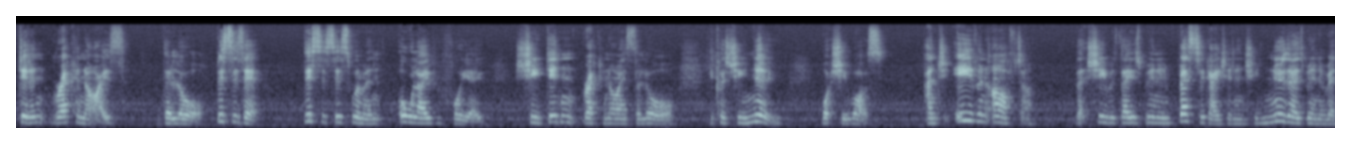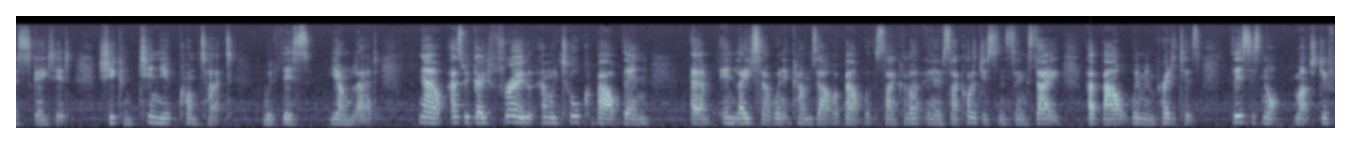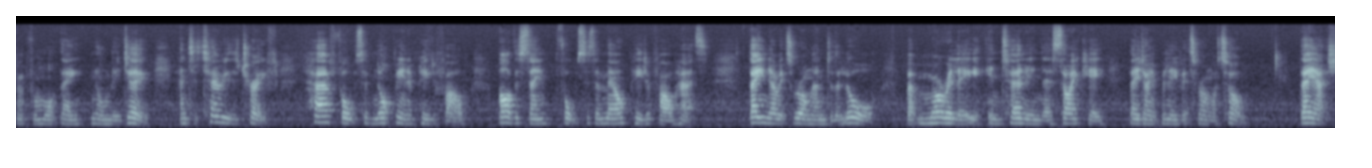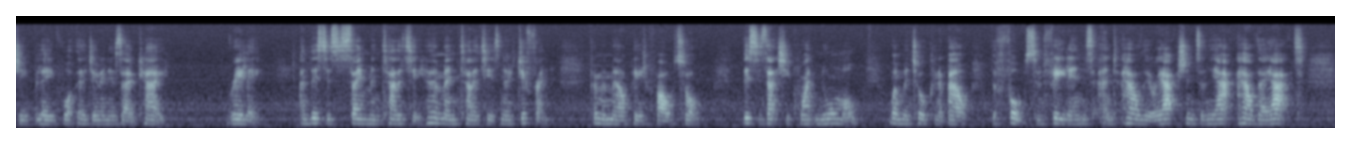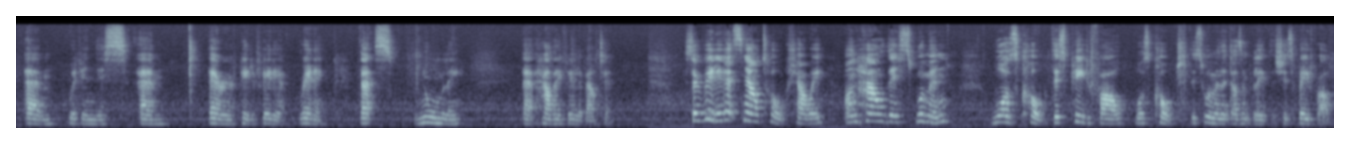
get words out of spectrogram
didn't recognise the law. This is it. This is this woman all over for you. She didn't recognise the law because she knew what she was. And she, even after that she was they's been investigated and she knew they's been investigated, she continued contact with this young lad. Now, as we go through and we talk about then um, in later when it comes out about what the psycholo you know, psychologists and things say about women predators, this is not much different from what they normally do. And to tell you the truth, her faults of not being a paedophile are the same faults as a male paedophile has. They know it's wrong under the law, but morally, internally in their psyche, they don't believe it's wrong at all. They actually believe what they're doing is okay, really. And this is the same mentality. Her mentality is no different from a male paedophile at all. This is actually quite normal when we're talking about the thoughts and feelings and how the reactions and the act, how they act um, within this um, area of paedophilia. Really, that's normally uh, how they feel about it. So really, let's now talk, shall we, on how this woman was caught, this paedophile was caught, this woman that doesn't believe that she's a paedophile.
